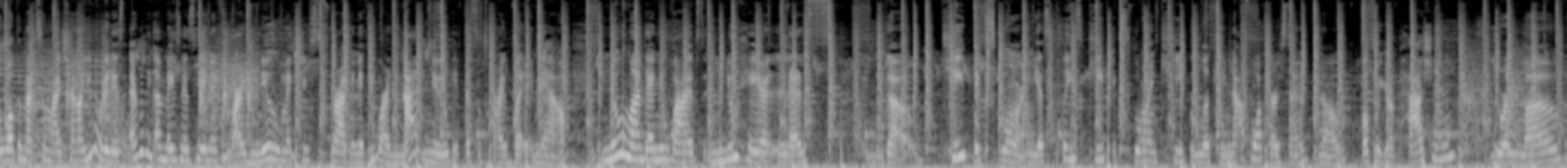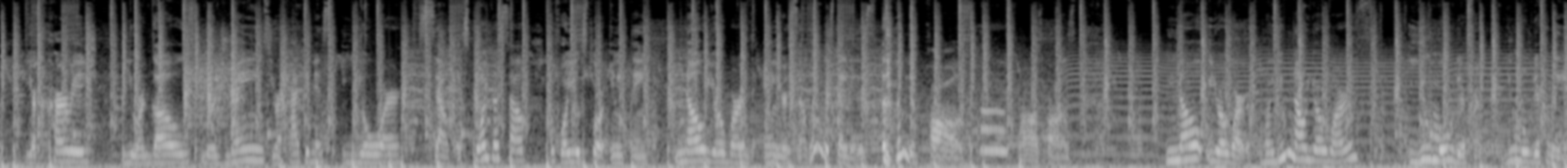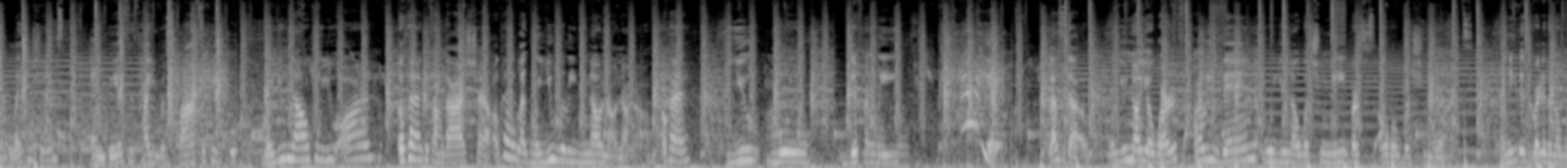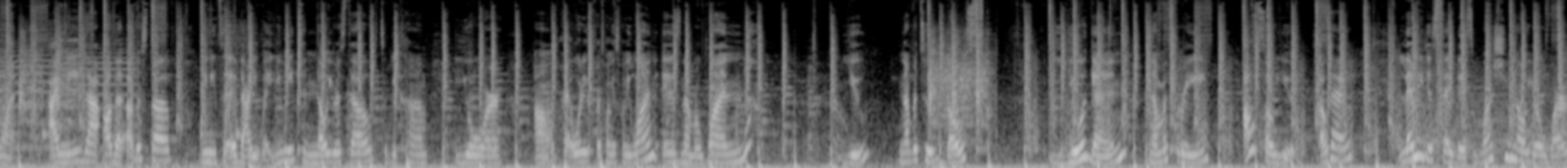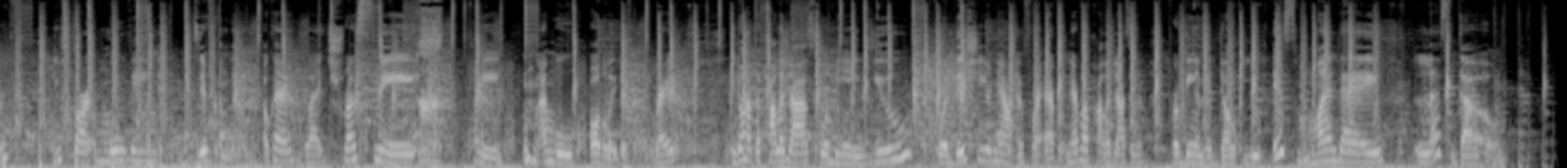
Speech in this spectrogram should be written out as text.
y'all. Welcome back to my channel. You know what it is. Everything Amazyng is here. And if you are new make sure you subscribe. And if you are not new hit the subscribe button now. New monday new vibes new hair. Let's go. Keep exploring. Yes please keep exploring. Keep looking. Not for a person no but for your passion your love your courage your goals your dreams your happiness yourself explore yourself before you explore anything. Know your worth and yourself. Let me just say this. Let me just pause. Pause, pause, pause. Know your worth. When you know your worth, you move differently. You move differently in relationships and business, how you respond to people. When you know who you are, okay, because I'm God's child, okay? Like when you really know, no, no, no, okay? You move differently, period. Let's go. When you know your worth, only then will you know what you need versus over what you want. A need is greater than a want. I need that, all that other stuff. We need to evaluate. You need to know yourself to become your um, priorities for 2021 is number one, you. Number two, those. You again. Number three, also you. Okay? Let me just say this. Once you know your worth, you start moving differently, okay? Like, trust me, honey, I move all the way differently, right? You don't have to apologize for being you for this year now and forever. Never apologizing for being the dope you. It's Monday. Let's go.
